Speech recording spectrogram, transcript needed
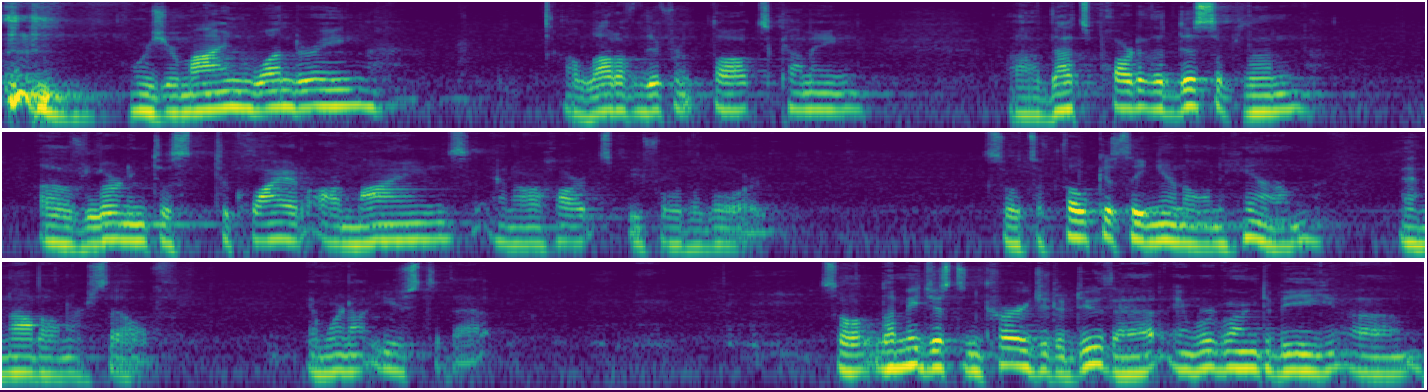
Was your mind wandering? A lot of different thoughts coming? Uh, that's part of the discipline of learning to, to quiet our minds and our hearts before the Lord. So it's a focusing in on Him and not on ourselves. And we're not used to that. So let me just encourage you to do that, and we're going to be um,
